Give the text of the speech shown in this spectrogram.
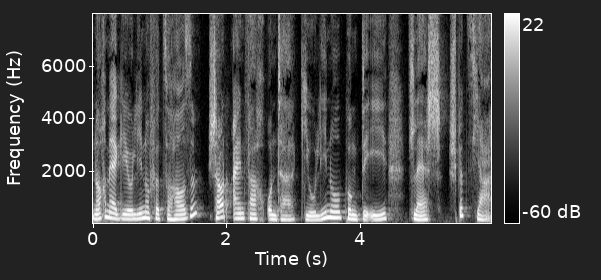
Noch mehr Geolino für zu Hause? Schaut einfach unter geolino.de slash spezial.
